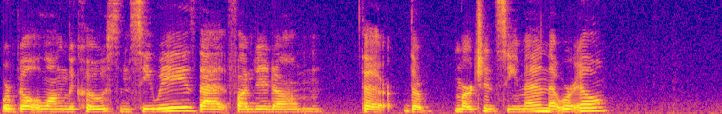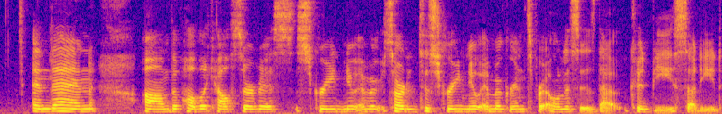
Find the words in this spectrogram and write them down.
were built along the coast and seaways that funded um, the, the merchant seamen that were ill. And then um, the public health service screened new started to screen new immigrants for illnesses that could be studied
